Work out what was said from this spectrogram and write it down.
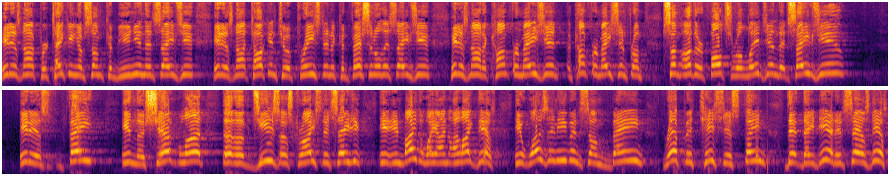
It is not partaking of some communion that saves you. It is not talking to a priest in a confessional that saves you. It is not a confirmation, a confirmation from some other false religion that saves you. It is faith in the shed blood of Jesus Christ that saved you. And by the way, I, I like this. It wasn't even some vain, repetitious thing that they did. It says this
